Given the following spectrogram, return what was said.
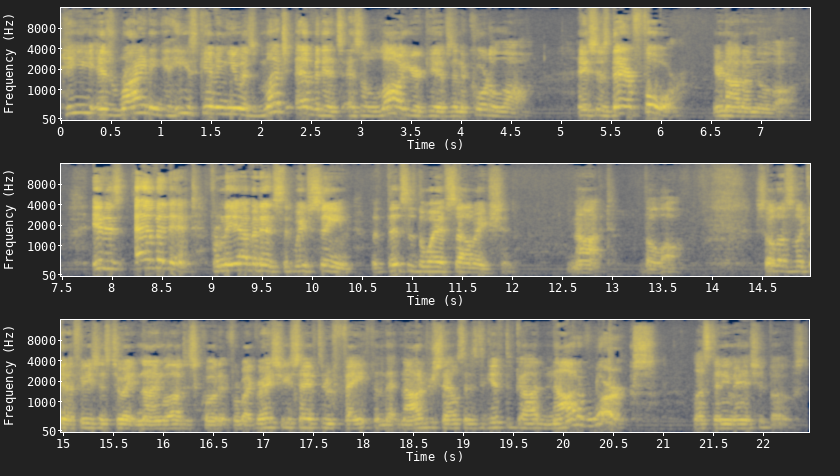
He is writing and he's giving you as much evidence as a lawyer gives in a court of law. And he says, therefore, you're not under the law. It is evident from the evidence that we've seen that this is the way of salvation, not the law. So let's look at Ephesians 2, 8, 9. Well, I'll just quote it. For by grace are you saved through faith, and that not of yourselves. It is the gift of God, not of works, lest any man should boast.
